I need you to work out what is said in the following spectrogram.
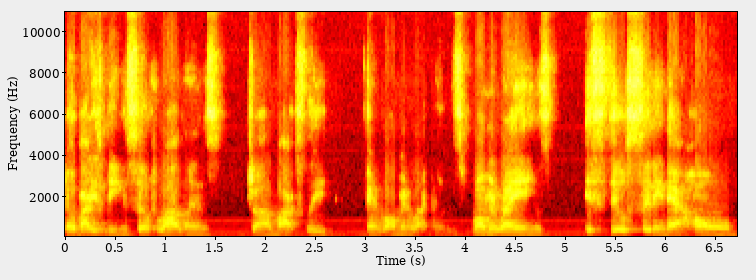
Nobody's beating Seth Rollins, Jon Moxley, and Roman Reigns. Roman Reigns is still sitting at home,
